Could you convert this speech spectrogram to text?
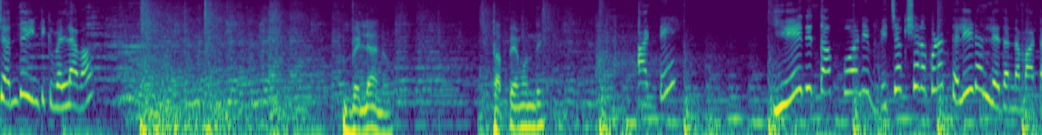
చందు ఇంటికి వెళ్ళావా? వెళ్ళాను. తప్పేముంది? అంటే? ఏది తప్పు అని విచక్షణ కూడా తెలియడం లేదన్నమాట.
